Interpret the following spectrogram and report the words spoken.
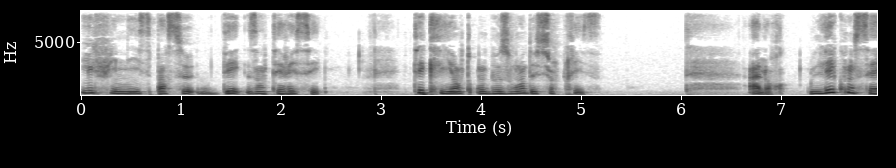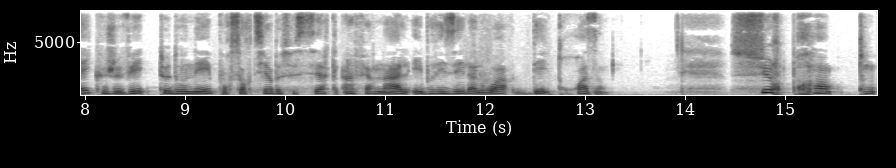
ils finissent par se désintéresser. Tes clientes ont besoin de surprises. Alors, les conseils que je vais te donner pour sortir de ce cercle infernal et briser la loi des trois ans. Surprends ton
